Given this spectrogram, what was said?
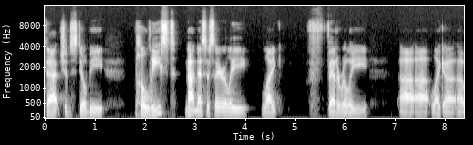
that should still be policed, not necessarily like federally, uh, uh, like a, a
